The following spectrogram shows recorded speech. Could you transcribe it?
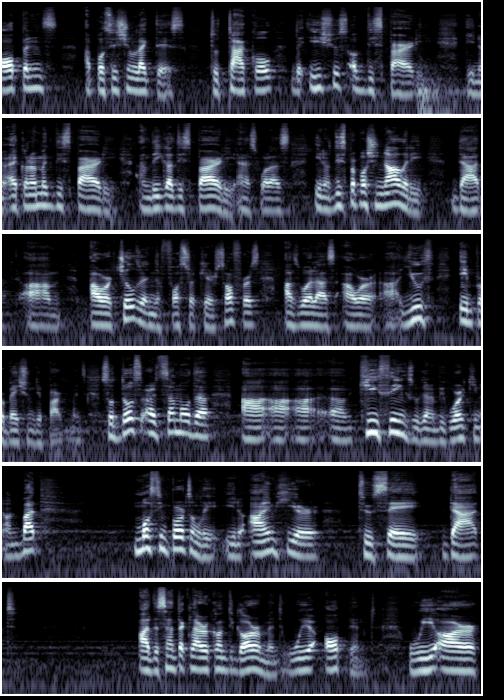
opens a position like this to tackle the issues of disparity, you know, economic disparity and legal disparity, as well as you know disproportionality that um, our children in the foster care suffers, as well as our uh, youth in probation departments. So those are some of the uh, uh, uh, key things we're going to be working on. But most importantly, you know, I'm here to say that at the Santa Clara County government, we are open. We are,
